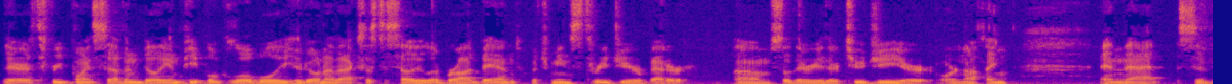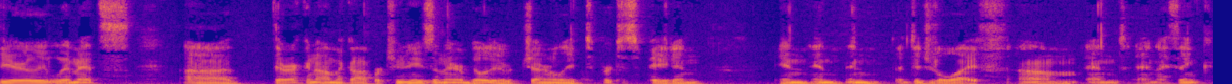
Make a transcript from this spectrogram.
there are 3.7 billion people globally who don't have access to cellular broadband, which means 3G or better. Um, so they're either 2G or, or nothing and that severely limits uh, their economic opportunities and their ability to generally to participate in in, in, in a digital life. Um, and and I think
